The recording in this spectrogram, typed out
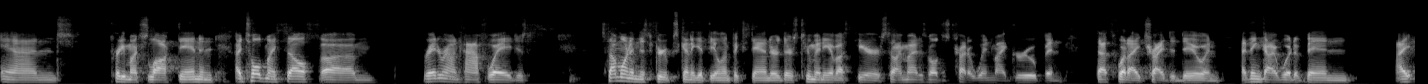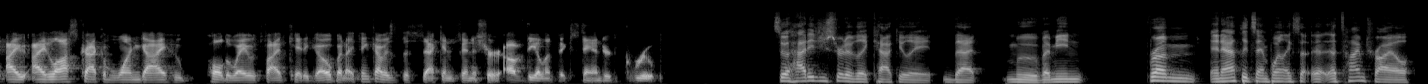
and pretty much locked in. And I told myself um, right around halfway, just someone in this group is going to get the Olympic standard. There's too many of us here, so I might as well just try to win my group. And that's what I tried to do. And I think I would have been. I, I, I lost track of one guy who pulled away with 5K to go, but I think I was the second finisher of the Olympic standard group. So how did you sort of like calculate that move? I mean, from an athlete standpoint, like a time trial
